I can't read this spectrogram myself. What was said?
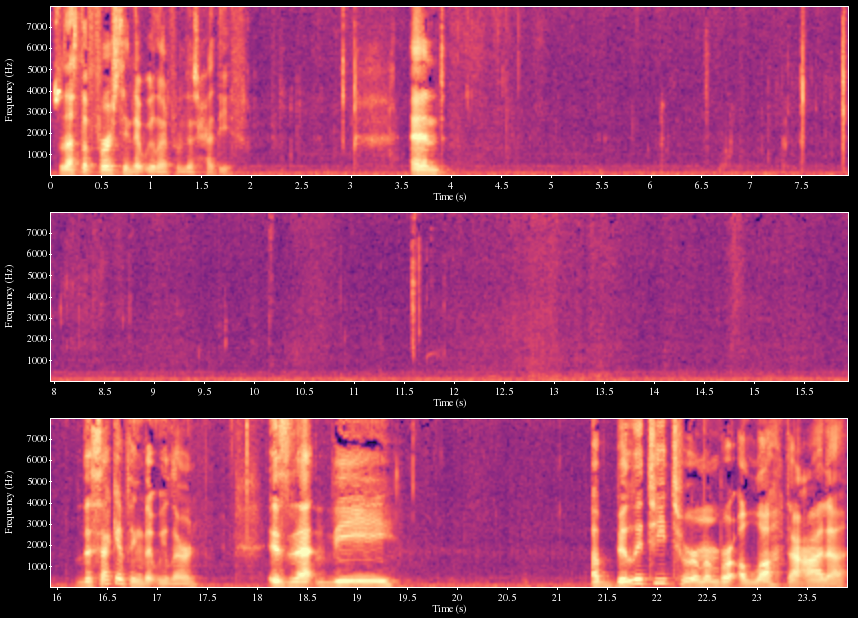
So that's the first thing that we learn from this hadith. And the second thing that we learn is that the ability to remember Allah Ta'ala,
